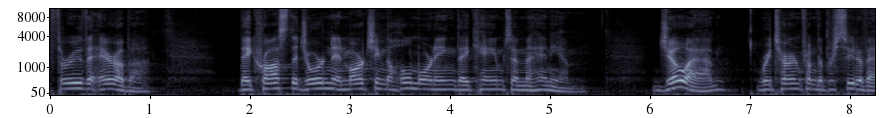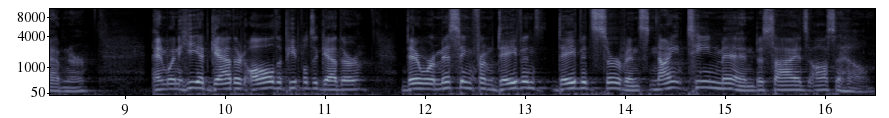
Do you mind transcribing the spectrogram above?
through the Arabah they crossed the Jordan, and marching the whole morning, they came to Mahanaim. Joab returned from the pursuit of Abner, and when he had gathered all the people together, there were missing from David, David's servants 19 men besides Asahel.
